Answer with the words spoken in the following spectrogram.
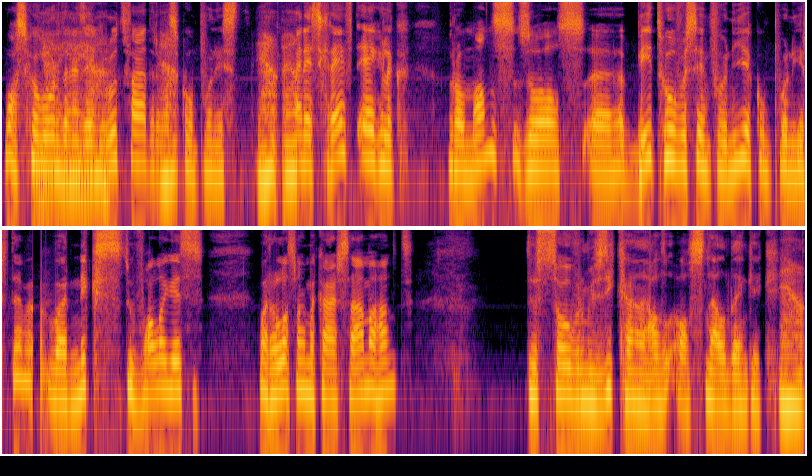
was geworden Ja, ja, en zijn grootvader was componist. Ja, ja. En hij schrijft eigenlijk romans zoals eh, Beethoven symfonieën componeert, hè, waar niks toevallig is, waar alles met elkaar samenhangt. Dus het zou over muziek gaan al, al snel, denk ik. Ja.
